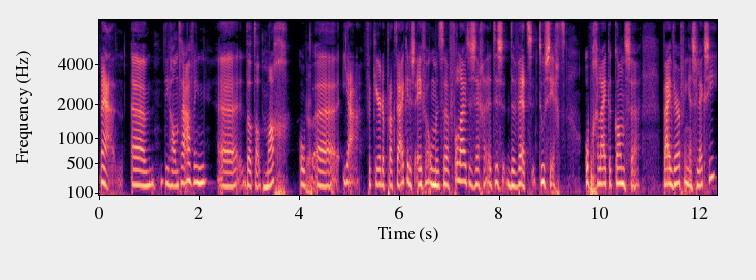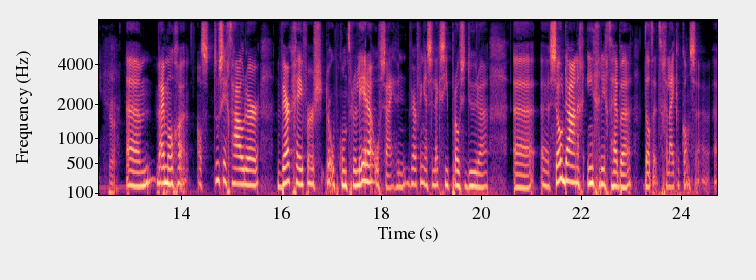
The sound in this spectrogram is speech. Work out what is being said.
Nou ja, ehm, die handhaving, eh, dat dat mag op ja. ja, verkeerde praktijken. Dus even om het voluit te zeggen, het is de wet toezicht op gelijke kansen bij werving en selectie. Ja. Ehm, wij mogen als toezichthouder werkgevers erop controleren of zij hun werving en selectieprocedure uh, uh, zodanig ingericht hebben dat het gelijke kansen uh,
